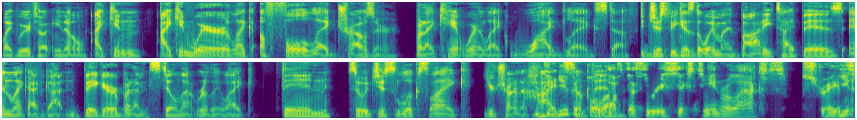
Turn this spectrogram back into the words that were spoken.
Like we were talking, you know, I can I can wear like a full leg trouser, but I can't wear like wide leg stuff. Just because the way my body type is, and like I've gotten bigger, but I'm still not really like thin, so it just looks like you're trying to You hide could, you could something. pull off the 316 relaxed straights You know,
